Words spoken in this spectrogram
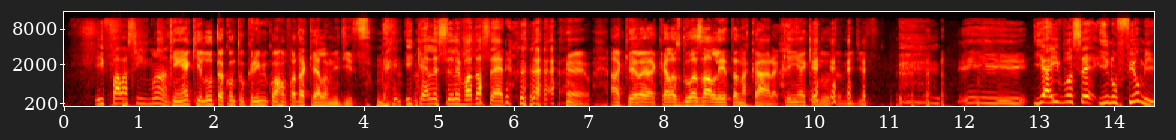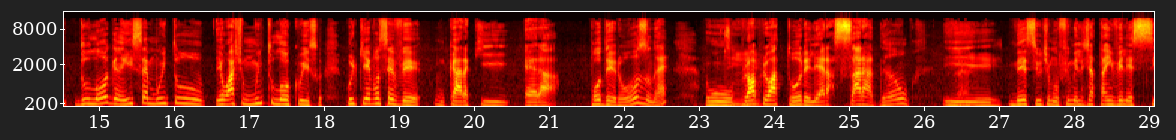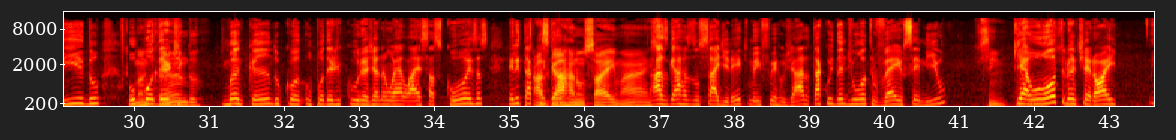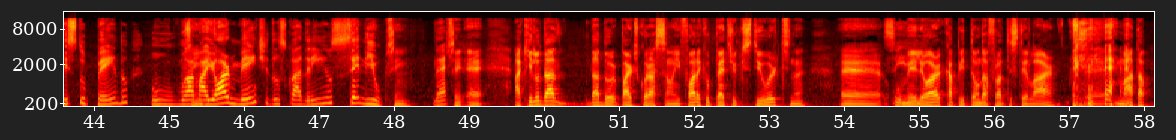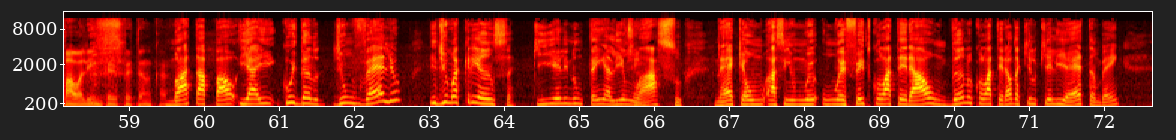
e fala assim, mano. Quem é que luta contra o crime com a roupa daquela, me diz. e quer ser levado a sério. é, aquela, aquelas duas aletas na cara. Quem é que luta, me diz. E, e aí você. E no filme do Logan, isso é muito. Eu acho muito louco isso. Porque você vê um cara que era poderoso, né? O Sim. próprio ator, ele era saradão. E é. nesse último filme ele já tá envelhecido. O mancando. poder de. Mancando, o poder de cura já não é lá essas coisas. Ele tá cuidando, As garras não saem mais. As garras não saem direito, meio enferrujado. Tá cuidando de um outro velho senil. Sim. Que é outro anti-herói estupendo. a maior mente dos quadrinhos senil. Sim. Né? Sim, é. Aquilo dá, dá dor, parte do coração. E fora que o Patrick Stewart, né? É, o melhor capitão da frota estelar é, mata pau ali interpretando, cara. Mata pau. E aí, cuidando de um velho e de uma criança. Que ele não tem ali um Sim. laço, né? Que é um, assim, um, um efeito colateral, um dano colateral daquilo que ele é também.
